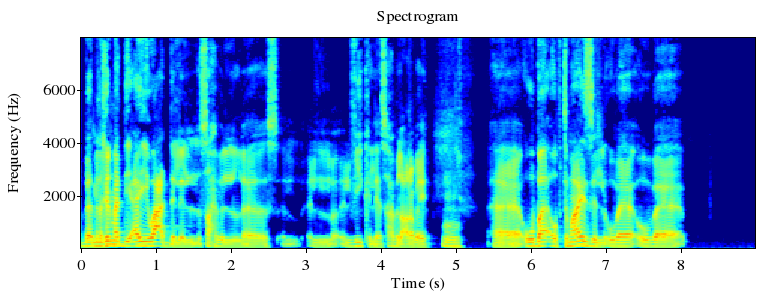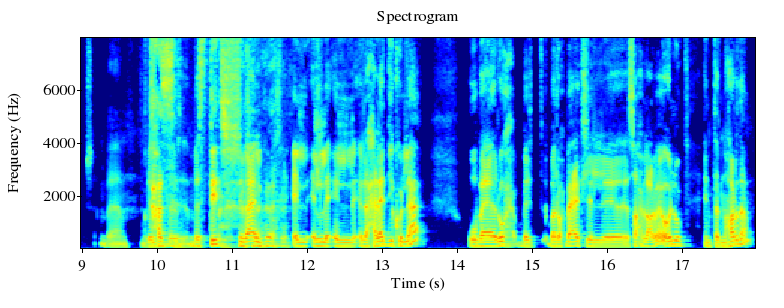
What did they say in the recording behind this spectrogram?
من غير ما أدي أي وعد لصاحب الفيكل اللي هي صاحب العربية. آه وباوبتمايز وب وب. بستitch بقى ال- ال- ال- الرحلات دي كلها وبروح بروح باعت لصاحب العربية وأقول له أنت النهارده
